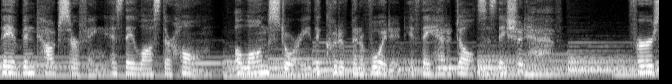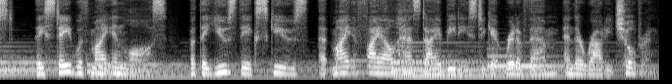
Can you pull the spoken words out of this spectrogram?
they have been couch surfing as they lost their home, a long story that could have been avoided if they had adults as they should have. First, they stayed with my in-laws, but they used the excuse that my FIL has diabetes to get rid of them and their rowdy children.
